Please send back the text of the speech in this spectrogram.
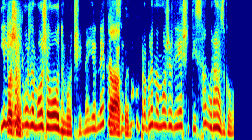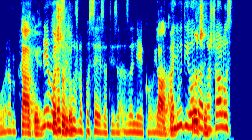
ili čak možda može odmoći. Ne? Jer nekada se mnogo problema može riješiti samo razgovorom. Tako je. Ne mora se to. nužno posezati za, za lijekovima. A ljudi onda, nažalost,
